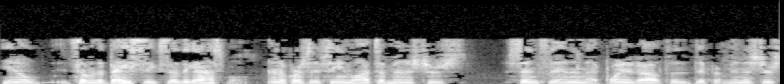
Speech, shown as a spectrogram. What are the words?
you know, some of the basics of the gospel. And of course, they've seen lots of ministers since then, and I pointed out to the different ministers,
